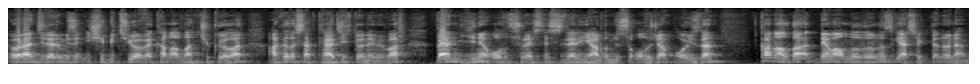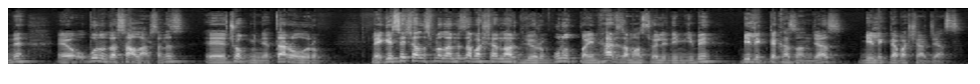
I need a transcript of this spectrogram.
Öğrencilerimizin işi bitiyor ve kanaldan çıkıyorlar. Arkadaşlar tercih dönemi var. Ben yine o süreçte sizlerin yardımcısı olacağım. O yüzden kanalda devamlılığınız gerçekten önemli. E, bunu da sağlarsanız e, çok minnettar olurum. LGS çalışmalarınıza başarılar diliyorum. Unutmayın her zaman söylediğim gibi birlikte kazanacağız, birlikte başaracağız.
